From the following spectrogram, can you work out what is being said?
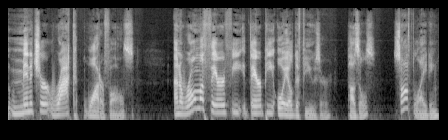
miniature rock waterfalls, an aromatherapy therapy oil diffuser, puzzles, soft lighting,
